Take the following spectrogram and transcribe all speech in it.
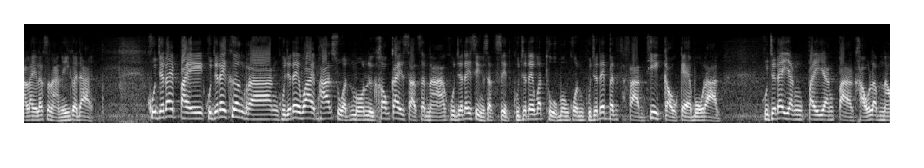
อะไรลักษณะนี้ก็ได้ คุณจะได้ไปคุณจะได้เครื่องราง คุณจะได้ไหว้พระสวดมนต์หรือเข้าใกล้ศาสนา คุณจะได้สิ่งศักดิ์สิทธิ์คุณจะได้วัตถุมงคล คุณจะได้เป็นสถานที่เก่าแก่โบราณ คุณจะได้ยังไปยังป่าเขาลำเนา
